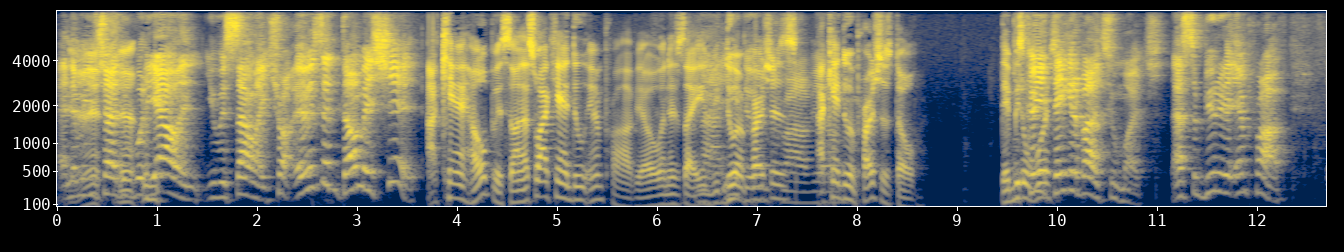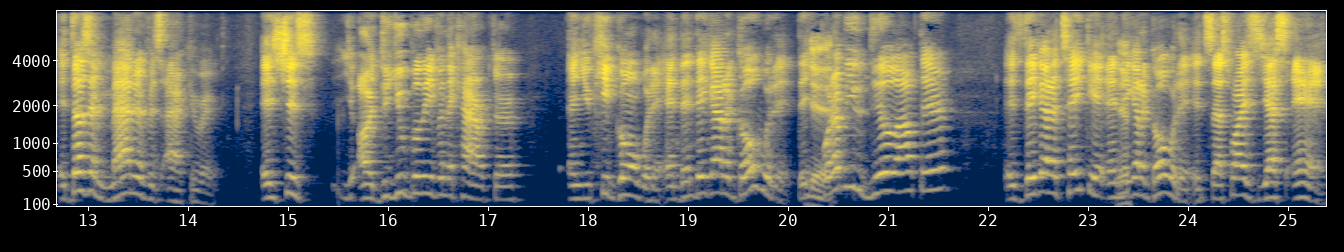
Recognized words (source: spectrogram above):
And then when you try to do Woody Allen, you would sound like Trump. It was the dumbest shit. I can't help it, son. That's why I can't do improv, yo. When it's like Nah, if you do do impressions, improv. I can't do impressions though. They be the Because you're worst. thinking about it too much. That's the beauty of improv. It doesn't matter if it's accurate. It's just, or do you believe in the character, and you keep going with it, and then they gotta go with it. They, Yeah. Whatever you deal out there, is they gotta take it and they gotta go with it. It's that's why it's yes and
